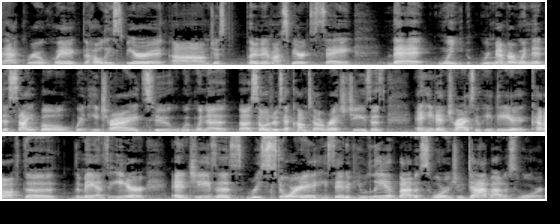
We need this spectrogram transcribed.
back real quick. The Holy Spirit um, just put it in my spirit to say that when you, remember when the disciple when he tried to when the uh, soldiers had come to arrest Jesus and he didn't try to he did cut off the the man's ear and Jesus restored it he said if you live by the sword you die by the sword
